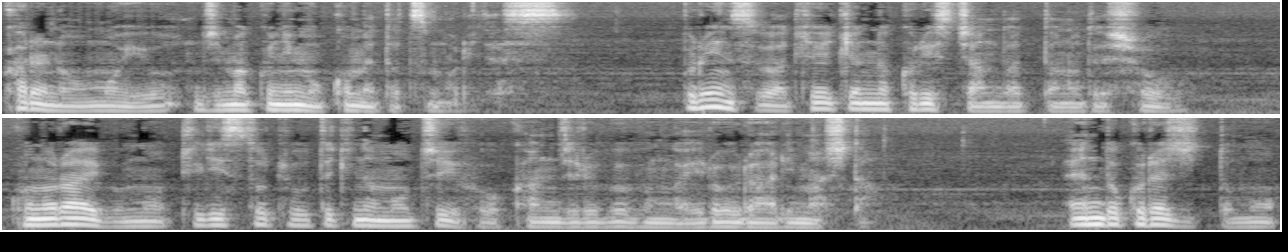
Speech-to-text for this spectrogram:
彼の思いを字幕にも込めたつもりです。プリンスは敬虔なクリスチャンだったのでしょう。このライブもキリスト教的なモチーフを感じる部分がいろいろありました。エンドクレジットも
